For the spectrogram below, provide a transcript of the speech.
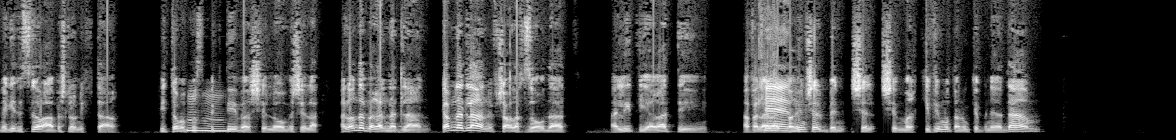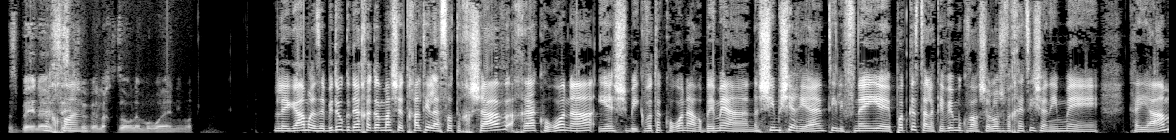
נגיד אצלו אבא שלו נפטר. פתאום. הפרספקטיבה שלו ושלה, אני לא מדבר על נדל"ן, גם נדל"ן אפשר לחזור דת, עליתי, ירדתי, אבל על כן. הדברים של, של, שמרכיבים אותנו כבני אדם, אז בעיניי נכון. זה שווה לחזור למרואיינים. לגמרי, זה בדיוק דרך אגב מה שהתחלתי לעשות עכשיו, אחרי הקורונה, יש בעקבות הקורונה הרבה מהאנשים שראיינתי לפני אה, פודקאסט על עקבים הוא כבר שלוש וחצי שנים uh, קיים,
